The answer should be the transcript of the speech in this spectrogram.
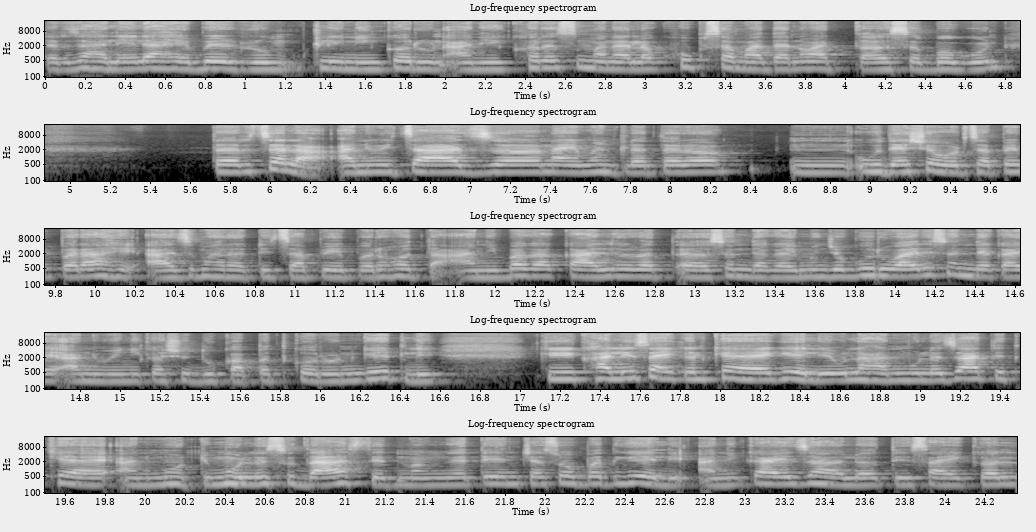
तर झालेलं आहे बेडरूम क्लिनिंग करून आणि खरंच मनाला खूप समाधान वाटतं असं बघून. तर चला अन्वीचा आज नाही म्हटलं तर उद्या शेवटचा पेपर आहे. आज मराठीचा पेपर होता. आणि बघा काल रात संध्याकाळी म्हणजे गुरुवारी संध्याकाळी अन्वीनी कशी दुखापत करून घेतली की खाली सायकल खेळायला गेली लहान मुलं जातात खेळाय आणि मोठी मुलंसुद्धा असतात. मग त्यांच्यासोबत गेली. आणि काय झालं ते सायकल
